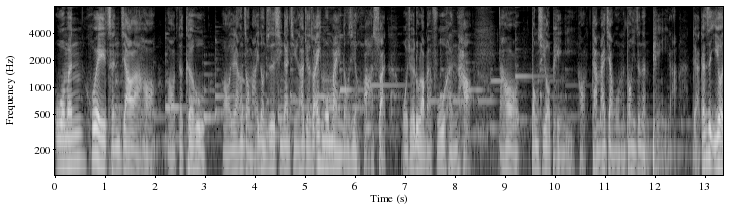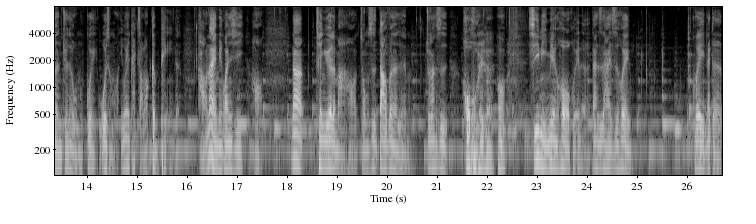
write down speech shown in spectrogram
我们会成交啦，哈，哦的客户哦有两种嘛，一种就是心甘情愿，他觉得说，哎，我买你东西很划算，我觉得陆老板服务很好，然后东西又便宜，哈，坦白讲，我们东西真的很便宜啦，对啊，但是也有人觉得我们贵，为什么？因为他找到更便宜的，好，那也没关系，哈，那签约了嘛，哈，总是大部分的人就算是后悔了，哈，心里面后悔了，但是还是会会那个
